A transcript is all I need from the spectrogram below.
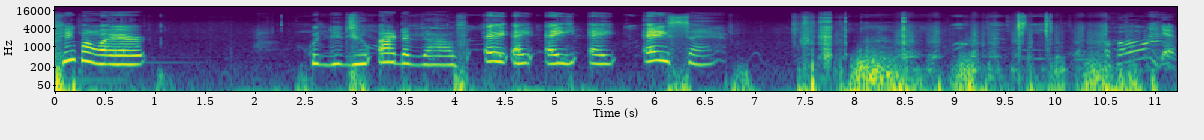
Keep on, Eric. We need you out of the house. A A A A ASAP. Oh, yeah.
